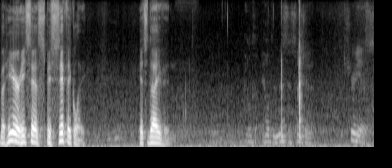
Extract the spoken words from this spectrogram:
But here he says specifically, it's David. Hilton, this is such a curious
